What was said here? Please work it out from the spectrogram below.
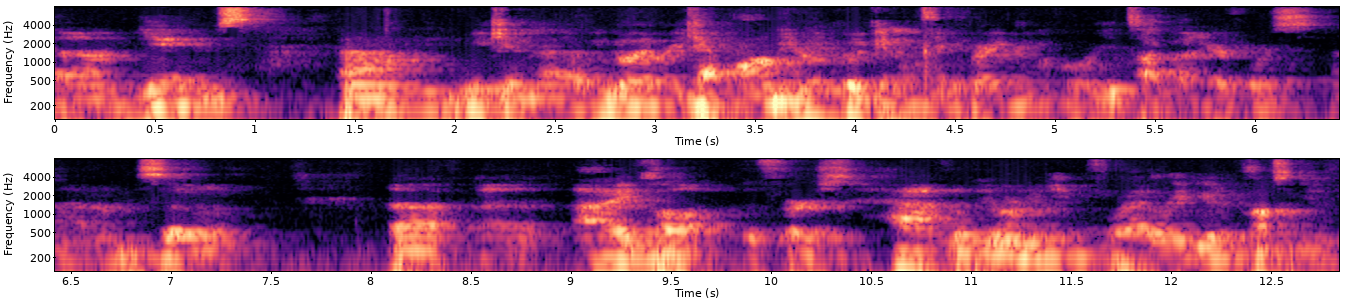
um, games, um, we can uh, we can go ahead and recap Army real quick, and then take a break before we talk about Air Force. Um, so. Uh, uh, I caught the first half of the Army game before I had to to to Clemson game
